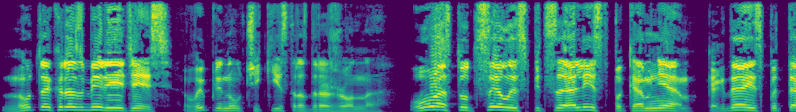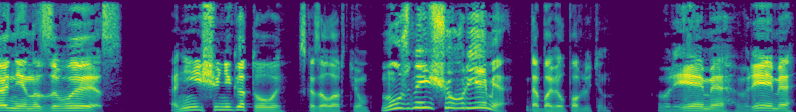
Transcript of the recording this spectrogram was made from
«Ну так разберитесь», — выплюнул чекист раздраженно. «У вас тут целый специалист по камням, когда испытания на ЗВС». «Они еще не готовы», — сказал Артем. «Нужно еще время», — добавил Павлютин. «Время, время.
